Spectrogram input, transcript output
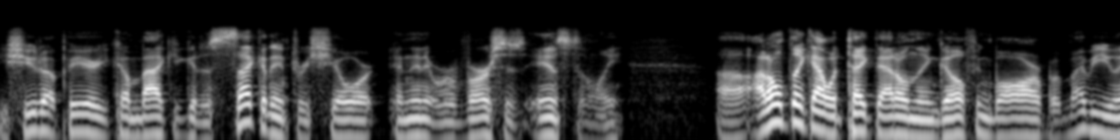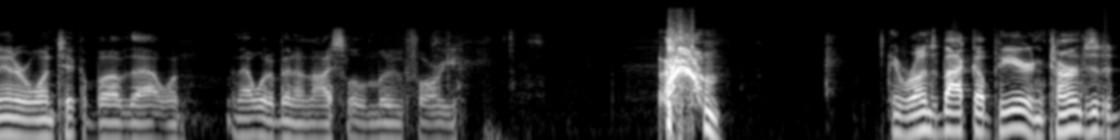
you shoot up here, you come back, you get a second entry short, and then it reverses instantly. Uh, I don't think I would take that on the engulfing bar, but maybe you enter one tick above that one. And that would have been a nice little move for you. it runs back up here and turns it. A,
